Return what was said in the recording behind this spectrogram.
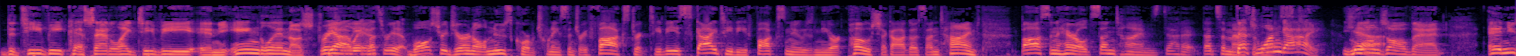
the TV, ca- satellite TV in England, Australia. Yeah, wait, let's read it. Wall Street Journal, News Corp, 20th Century Fox, DirecTV, Sky TV, Fox News, New York Post, Chicago Sun Times, Boston Herald, Sun Times. That, that's a massive That's one list. guy who Yeah. owns all that. And you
